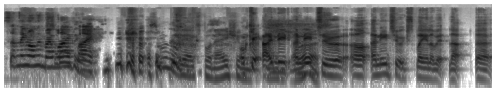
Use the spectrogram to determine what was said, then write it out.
Something wrong with my Something. Wi-Fi. Some of the explanation. okay i is need i need to uh, i need to explain a bit that uh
